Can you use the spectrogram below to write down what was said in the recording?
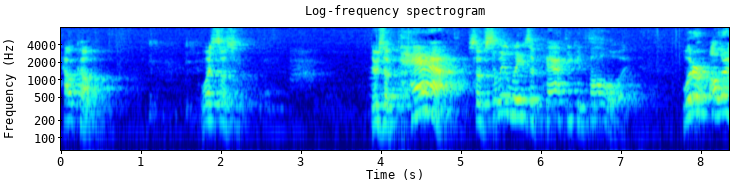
How come? What's so? There's a path. So if somebody lays a path, you can follow it. Other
